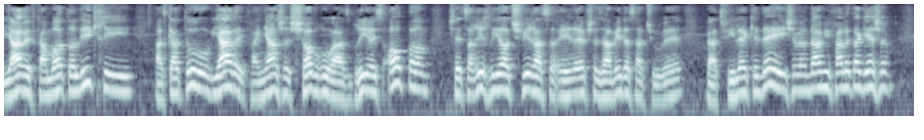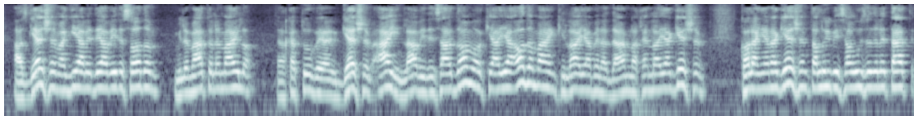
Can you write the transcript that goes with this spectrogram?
ירף כמותו ליקחי, אז כתוב ירף, העניין של שוברו אז בריאס אופום, שצריך להיות שבירס ערב, שזה אבידס התשובה, והתפילה כדי שבן אדם יפעל את הגשם. אז גשם מגיע על ידי אבידס אודום, מלמטה למיילו. איך כתוב, גשם עין לאבידס אדומו, כי היה אודום עין, כי לא היה בן אדם, לכן לא היה גשם. כל העניין הגשם תלוי בישרוסא דלתתא.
